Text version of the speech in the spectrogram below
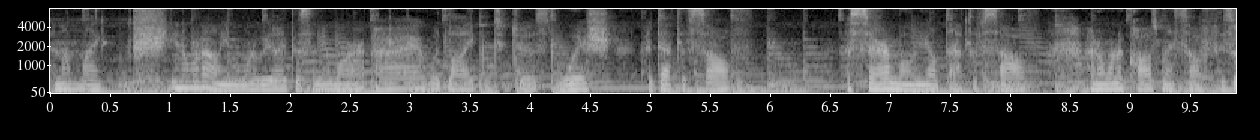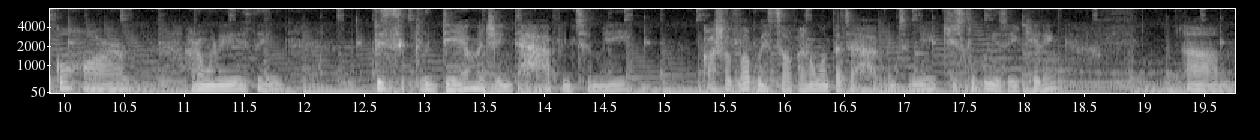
And I'm like, you know what? I don't even want to be like this anymore. I would like to just wish a death of self a ceremonial death of self. I don't want to cause myself physical harm. I don't want anything physically damaging to happen to me. Gosh, I love myself. I don't want that to happen to me. Jeez Louise, are you kidding? Um,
